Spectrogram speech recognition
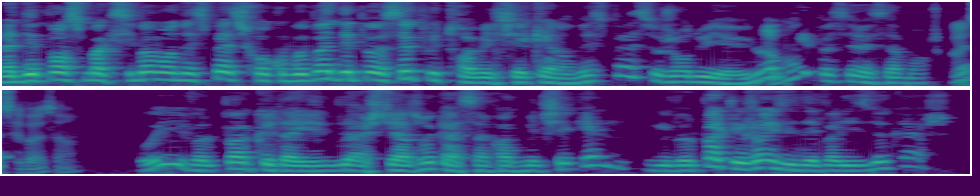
la dépense maximum en espèces. Je crois qu'on peut pas dépenser plus de 3000 shekels en espèces aujourd'hui. Il y a eu une loi Ah bon qui est passée récemment. Je connaissais pas ça. Oui, ils veulent pas que tu ailles acheter un truc à 50 000 shekels. Ils veulent pas que les gens ils aient des valises de cash.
